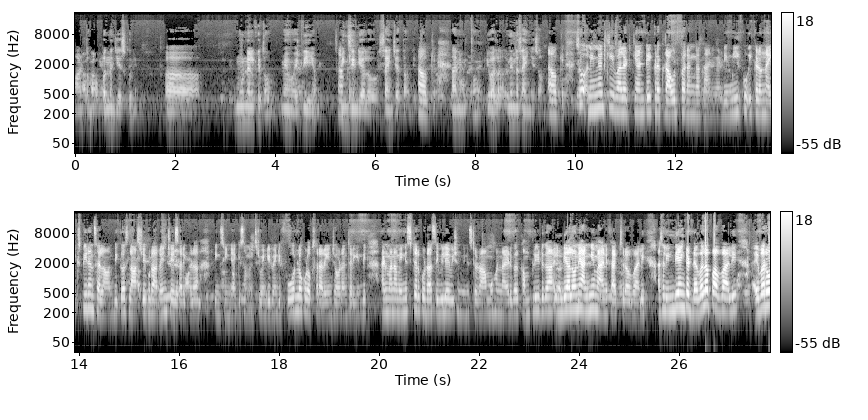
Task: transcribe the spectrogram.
వాళ్ళతో ఒప్పందం చేసుకుని మూడు నెలల క్రితం మేము అగ్రి అయ్యాం. వింగ్స్. ఇండియాలో సైన్ చేద్దాం అని చెప్పి ఓకే దాని నిమిత్తం ఇవాళ నిన్న సైన్ చేసాం ఓకే సో నిన్నటికి ఇవాళకి అంటే ఇక్కడ క్రౌడ్ పరంగా కానివ్వండి మీకు ఇక్కడ ఉన్న ఎక్స్పీరియన్స్ ఎలా ఉంది? బికాస్ లాస్ట్ ఇయర్ కూడా అరేంజ్ చేశారు ఇక్కడ థింగ్స్ ఇండియాకి సంబంధించి ట్వంటీ ట్వంటీ ఫోర్లో కూడా ఒకసారి అరేంజ్ అవ్వడం జరిగింది. అండ్ మన మినిస్టర్ కూడా civil aviation minister Rammohan Naidu garu కంప్లీట్గా ఇండియాలోనే అన్ని మ్యానుఫ్యాక్చర్ అవ్వాలి. అసలు ఇండియా ఇంకా డెవలప్ అవ్వాలి. ఎవరో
